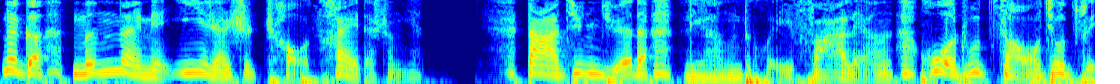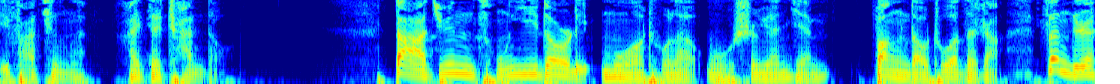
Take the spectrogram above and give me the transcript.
那个门外面依然是炒菜的声音。大军觉得两腿发凉，货主早就嘴发青了，还在颤抖。大军从衣兜里摸出了五十元钱。放到桌子上，三个人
